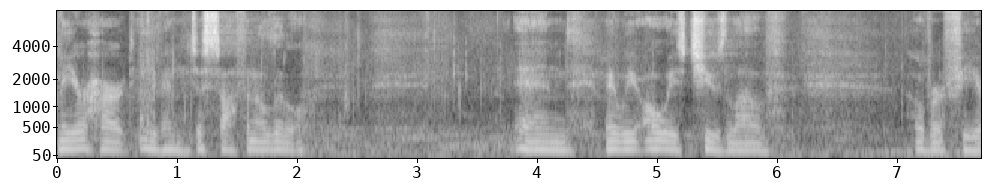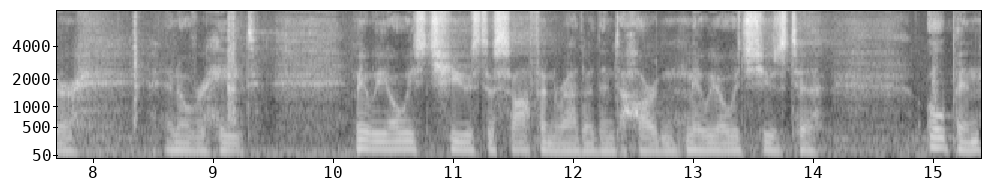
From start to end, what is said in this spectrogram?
May your heart even just soften a little and may we always choose love over fear and over hate. May we always choose to soften rather than to harden. May we always choose to open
